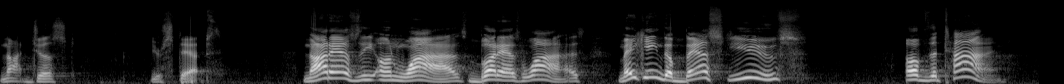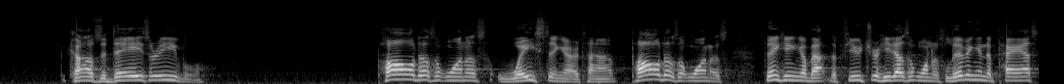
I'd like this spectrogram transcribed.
not just your steps not as the unwise, but as wise, making the best use of the time because the days are evil. Paul doesn't want us wasting our time. Paul doesn't want us thinking about the future. He doesn't want us living in the past.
